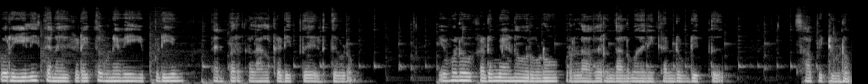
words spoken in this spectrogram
ஒரு எலி தனக்கு கிடைத்த உணவை எப்படியும் தன் பற்களால் கடித்து எடுத்துவிடும். எவ்வளவு கடுமையான ஒரு உணவுப் பொருளாக இருந்தாலும் அதனை கண்டுபிடித்து சாப்பிட்டுவிடும்.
